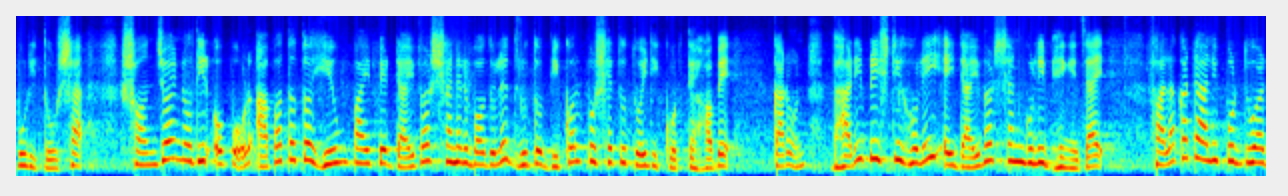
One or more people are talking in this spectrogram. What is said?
বুড়ি তোরসা। সঞ্জয় নদীর ওপর আপাতত হিউম পাইপের ডাইভারশনের বদলে দ্রুত বিকল্প সেতু তৈরি করতে হবে। কারণ ভারী বৃষ্টি হলেই এই ডাইভারশনগুলি ভেঙে যায়। ফালাকাটা আলিপুরদুয়ার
